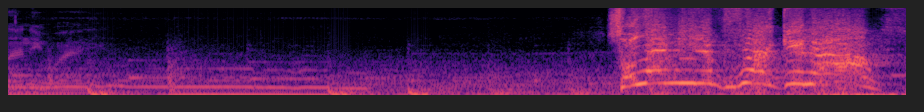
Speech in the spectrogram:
anyway. So let me the fucking house!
